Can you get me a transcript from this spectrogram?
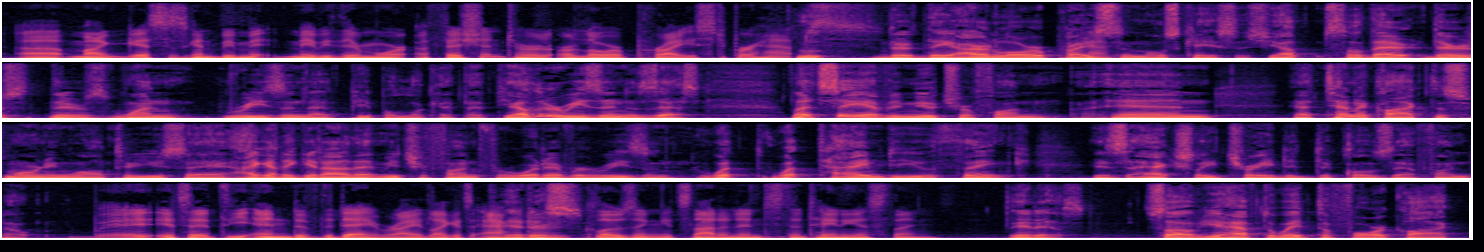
Uh, my guess is going to be maybe they're more efficient or, or lower priced, perhaps. They are lower priced okay. in most cases. Yep. So there, there's there's one reason that people look at that. The other reason is this: let's say you have a mutual fund, and at ten o'clock this morning, Walter, you say, "I got to get out of that mutual fund for whatever reason." What what time do you think is actually traded to close that fund out? It's at the end of the day, right? Like it's after it closing. It's not an instantaneous thing. It is. So you have to wait till four o'clock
